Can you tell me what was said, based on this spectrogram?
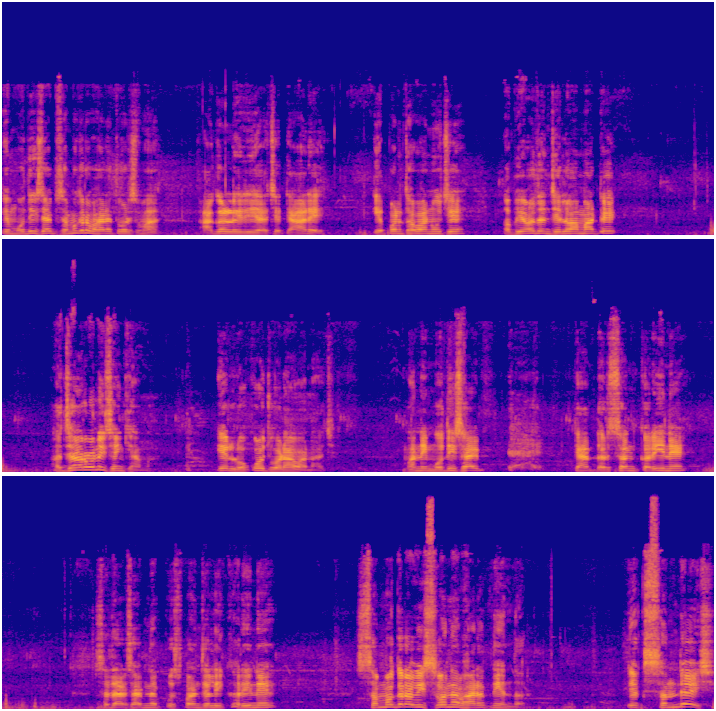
એ મોદી સાહેબ સમગ્ર ભારત વર્ષમાં આગળ લઈ રહ્યા છે. ત્યારે એ પણ થવાનું છે. અભિવાદન ઝીલવા માટે હજારોની સંખ્યામાં એ લોકો જોડાવાના છે. માનની મોદી સાહેબ ત્યાં દર્શન કરીને, સરદાર સાહેબને પુષ્પાંજલિ કરીને સમગ્ર વિશ્વને ભારતની અંદર એક સંદેશ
